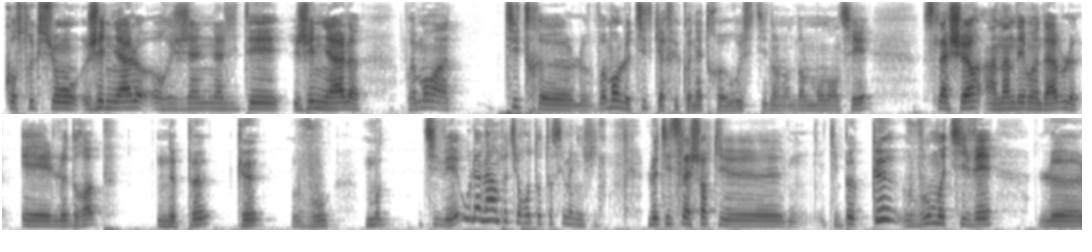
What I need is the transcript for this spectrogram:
construction géniale, originalité géniale, vraiment un titre, euh, le, vraiment le titre qui a fait connaître Rusty dans, le monde entier. Slasher, un indémodable, et le drop ne peut que vous motiver. Ouh là un petit rototo, c'est magnifique. Le titre Slasher qui, euh, peut que vous motiver le,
